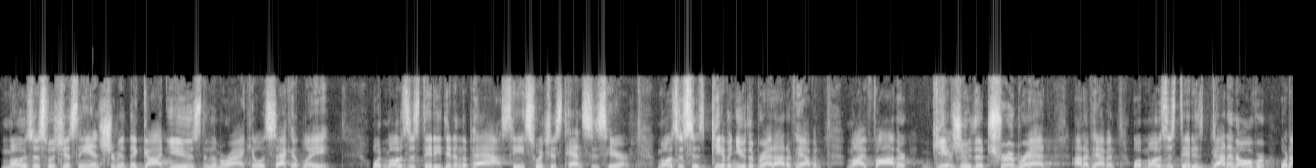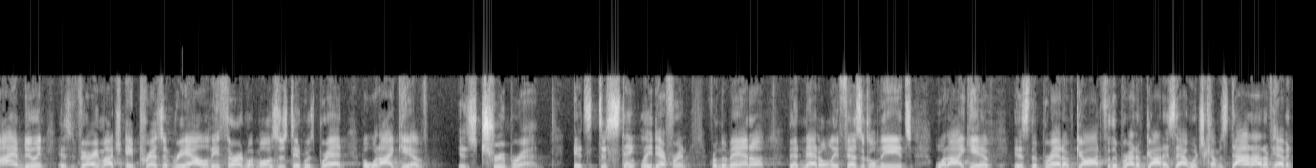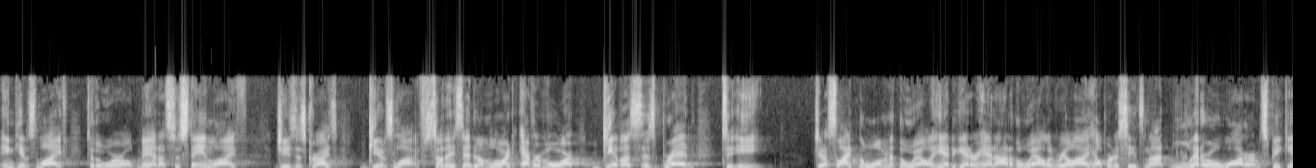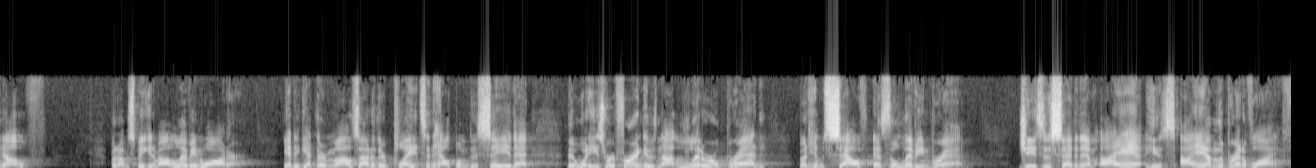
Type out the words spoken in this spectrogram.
Moses was just the instrument that God used in the miraculous. Secondly, What Moses did, he did in the past. He switches tenses here. Moses has given you the bread out of heaven. My Father gives you the true bread out of heaven. What Moses did is done and over. What I am doing is very much a present reality. Third, what Moses did was bread, but what I give is true bread. It's distinctly different from the manna that met only physical needs. What I give is the bread of God. For the bread of God is that which comes down out of heaven and gives life to the world. Manna sustained life. Jesus Christ gives life. So they said to him, Lord, evermore give us this bread to eat. Just like the woman at the well, he had to get her head out of the well and realize, help her to see it's not literal water I'm speaking of, but I'm speaking about living water. He had to get their mouths out of their plates and help them to see that, that what he's referring to is not literal bread, but himself as the living bread. Jesus said to them, I am, I am the bread of life.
